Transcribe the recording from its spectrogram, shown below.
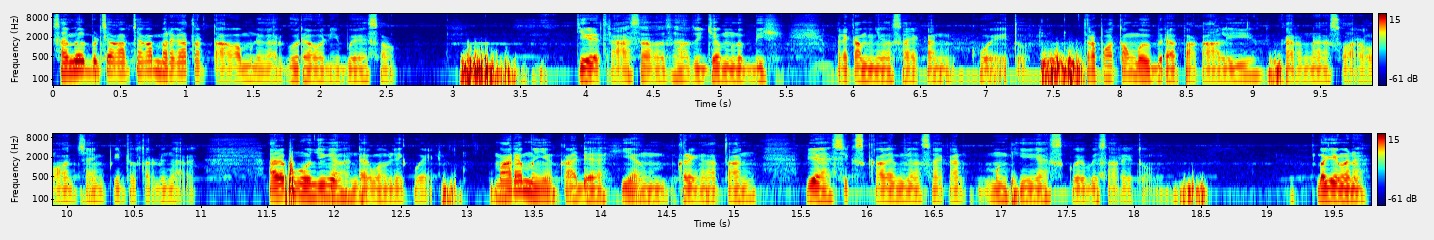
Sambil bercakap-cakap mereka tertawa mendengar gurauan Ibu Esok. Tidak terasa satu jam lebih mereka menyelesaikan kue itu. Terpotong beberapa kali karena suara lonceng pintu terdengar. Ada pengunjung yang hendak membeli kue. Maria menyeka dahi yang keringatan. Dia asik sekali menyelesaikan menghias kue besar itu. Bagaimana?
